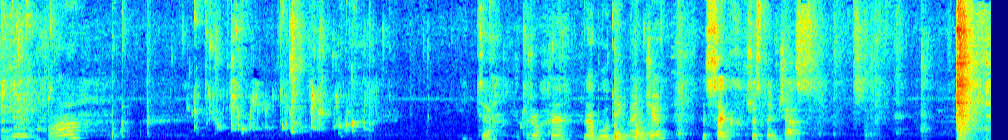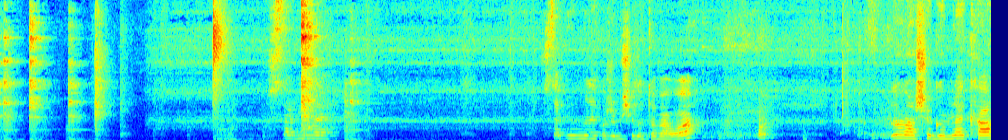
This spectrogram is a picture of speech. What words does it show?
Dwa. I te trochę na budyń będzie. Więc tak, przez ten czas wstawimy wstawimy mleko, żeby się gotowało. Do naszego mleka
